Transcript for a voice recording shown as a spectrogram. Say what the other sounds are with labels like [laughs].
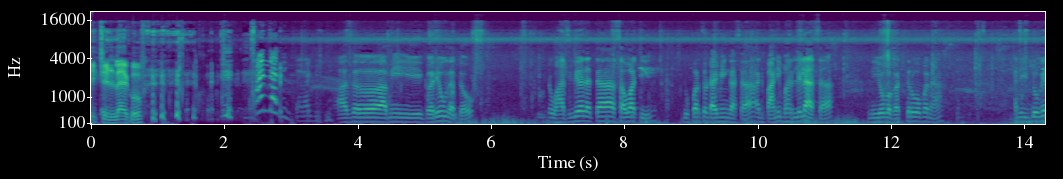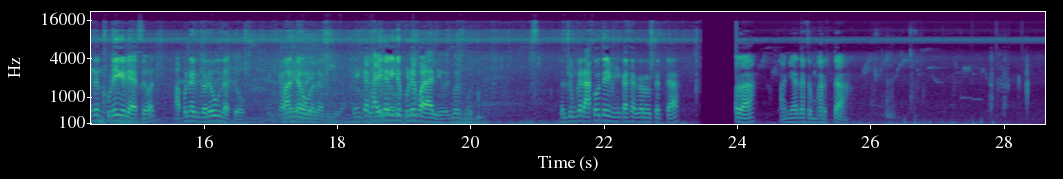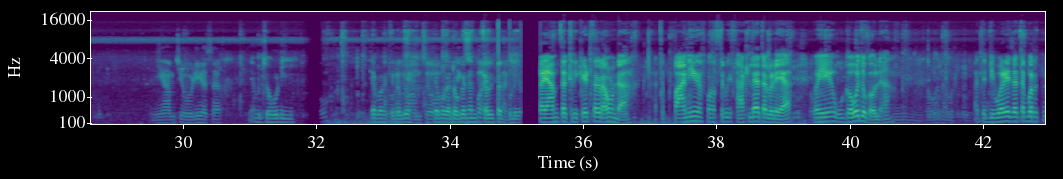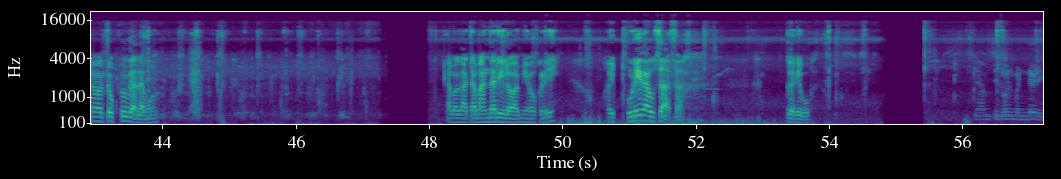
एक चिडलाय खूप. आज आम्ही घरी येऊक जातो. वाजले आता सव्वा तीन. दुपारचं टायमिंग असा आणि पाणी भरलेलं असा. आणि यो बघा तर पण हा आणि दोघे जण पुढे गेले असत. आपण आज घरी येऊक जातो. बांधावर. त्यांका खाई लागली ते पुढे पळाली भरपूर. तर तुमका दाखवतोय मी कसा करवतात त्या बघा आणि आता भरता. आणि आमची होडी असा. ही आमची होडी. ते बघा ते दोघे ते बघा दोघे जण चालतात पुढे. काय आमचा क्रिकेटचा ग्राउंड हा आता पाणी मस्तपैकी साठल्या तगडे या हे. गवत उगवल्या आता दिवाळीत आता परत चोपटूक झाला मग. हा बघा आता बांधार गेलो आम्ही याकडे. हय पुढे जाऊचा असा. गरेव ते आमची दोन मंडळी.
